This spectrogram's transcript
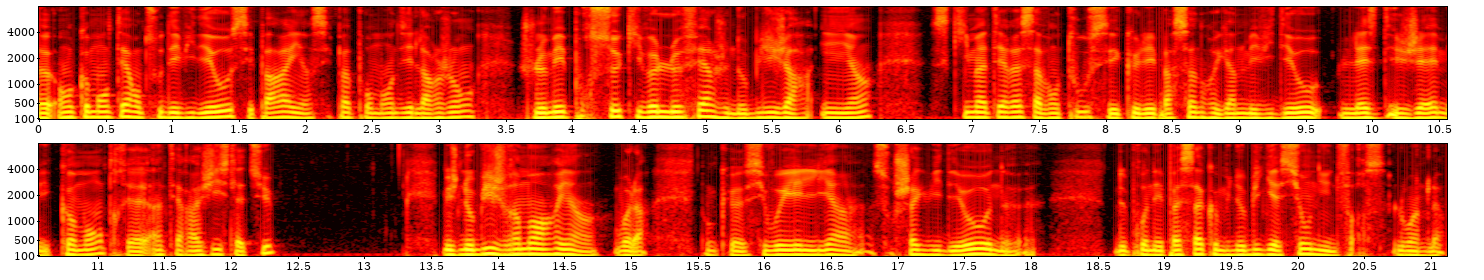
euh, en commentaire en dessous des vidéos. C'est pareil, hein, c'est pas pour mendier de l'argent. Je le mets pour ceux qui veulent le faire, je n'oblige à rien. Ce qui m'intéresse avant tout, c'est que les personnes regardent mes vidéos, laissent des j'aime et commentent et interagissent là-dessus. Mais je n'oblige vraiment à rien, hein, voilà. Donc si vous voyez le lien sur chaque vidéo, ne prenez pas ça comme une obligation ni une force, loin de là.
